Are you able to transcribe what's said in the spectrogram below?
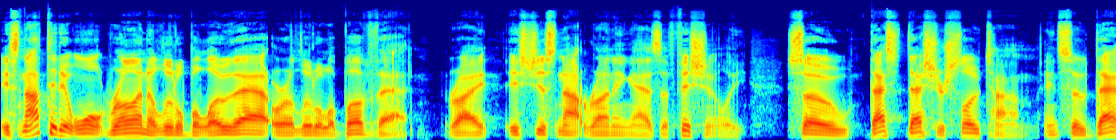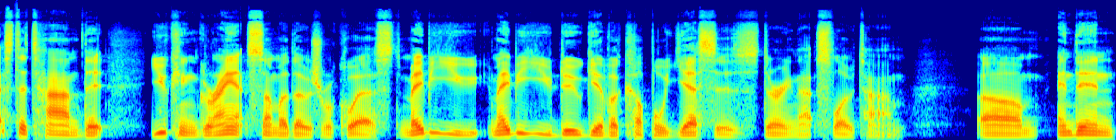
It's not that it won't run a little below that or a little above that, right? It's just not running as efficiently. So that's that's your slow time. And so that's the time that you can grant some of those requests. Maybe you maybe you do give a couple yeses during that slow time. Um, and then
